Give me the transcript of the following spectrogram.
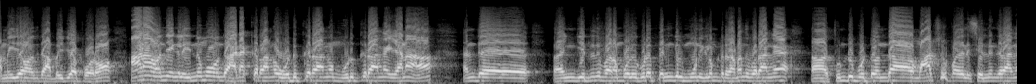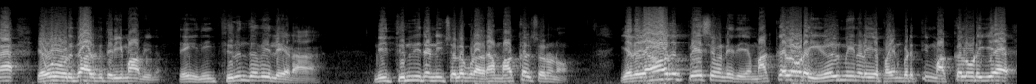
அமைதியாக வந்துட்டு அமைதியாக போகிறோம் ஆனால் வந்து எங்களை இன்னமும் வந்து அடக்குறாங்க ஒடுக்குறாங்க முடுக்குறாங்க. ஏன்னா அந்த இங்கிருந்து வரும்போது கூட பெண்கள் மூணு கிலோமீட்டர் நடந்து வராங்க. துண்டு போட்டு வந்தால் மாற்று பாதையில் செல்லுங்கிறாங்க. எவ்வளோ ஒரு இதாக இருக்குது தெரியுமா அப்படின்னு. டேய் நீ திருந்தவே இல்லையடா. நீ திருந்திட்ட நீ சொல்லக்கூடாதுடா. மக்கள் சொல்லணும். எதையாவது பேச வேண்டியது. என் மக்களோட ஏழ்மை நிலையை பயன்படுத்தி மக்களுடைய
